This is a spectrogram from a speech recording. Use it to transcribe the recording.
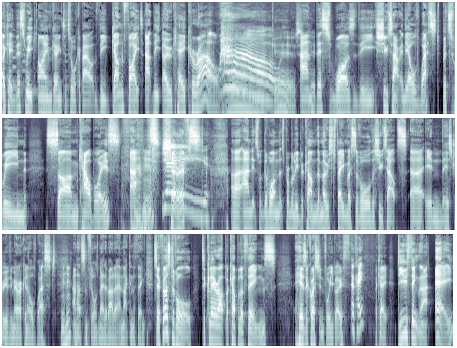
Okay, this week I'm going to talk about the gunfight at the OK Corral. Wow. Good. And this was the shootout in the Old West between some cowboys and sheriffs. Uh, and it's the one that's probably become the most famous of all the shootouts uh, in the history of the American Old West and had some films made about it and that kind of thing. So, first of all, to clear up a couple of things, here's a question for you both. Okay. Okay. Do you think that A,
